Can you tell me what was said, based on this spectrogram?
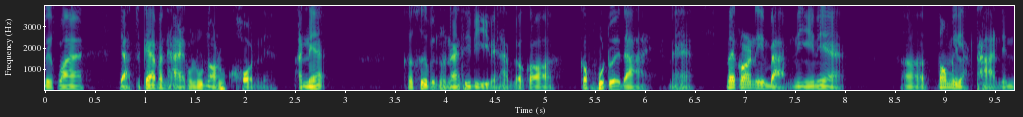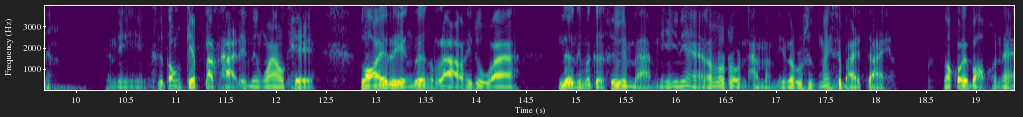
เรียกว่าอยากจะแก้ปัญหาของลูกน้องทุกคนเนี่ย อันเนี้ยก็คือเป็นหัวหน้าที่ดีนะครับ แล้วก็ก็พูดด้วยได้นะฮะในกรณีแบบนี้เนี่ยต้องมีหลักฐานนิดหนึ่งอันนี้คือต้องเก็บหลักฐานนิดหนึ่งว่าโอเค ร้อยเรียงเรื่องราวให้ดูว่าเรื่องที่มันเกิดขึ้นเป็นแบบนี้เนี่ยแล้วเราโดนทำแบบนี้เรารู้สึกไม่สบายใจ เราก็ไปบอกหัวหน้า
